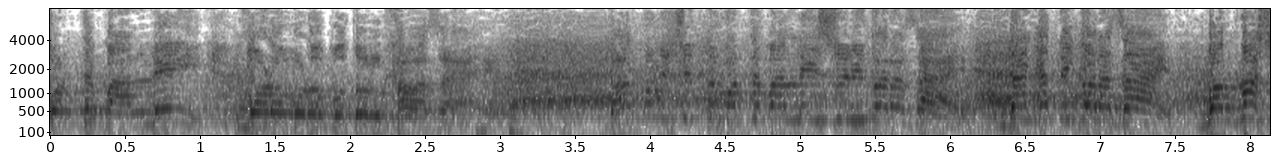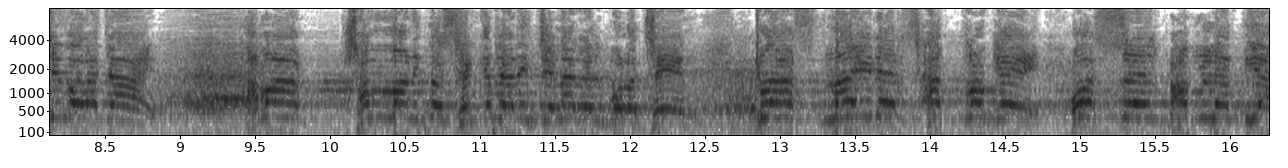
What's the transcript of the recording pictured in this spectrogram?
করতে পারলেই বড় বড় বোতল খাওয়া যায়। ধর্ম নিষিদ্ধ করতে পারলেই চুরি করা যায়, ডাকাতি করা যায়, বদমাশি করা যায় সম্মানিত সেক্রেটারি জেনারেল বলেছেন ক্লাস নাইনের ছাত্রকে অস্ত্রের মামলা দিয়া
